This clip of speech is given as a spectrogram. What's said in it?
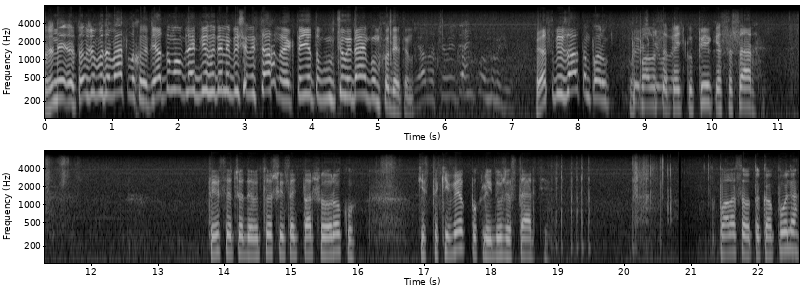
Вже не, то вже буде весело ходити. Я думав, блядь, дві години більше не стягну, як ти є, то цілий день будемо ходити. Я на цілий день планую. Я собі взяв там пару Пиріжків 5 копійок СССР 1961 року. Якісь такі випуклі і дуже стерті. Попалася отака пуля.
